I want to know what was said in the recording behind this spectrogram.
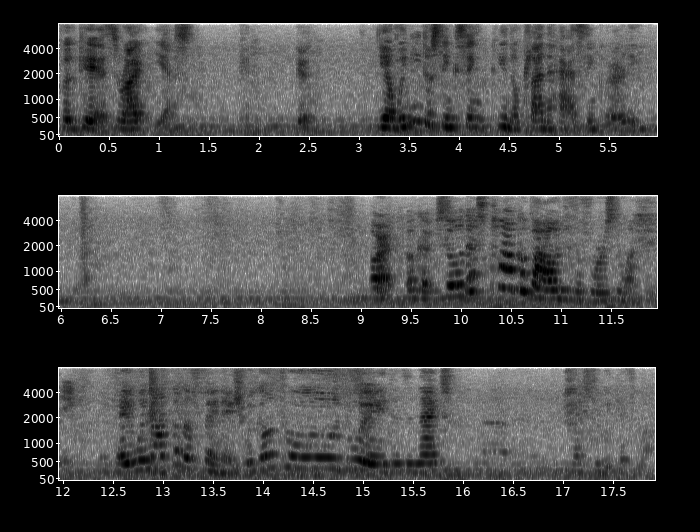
for the kids, right? Yes. Okay, good. Yeah, we need to think think, you know, plan ahead, think early. Alright, okay, so let's talk about the first one today. Okay, we're not gonna finish. We're going to do it in the next uh, next week as well.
